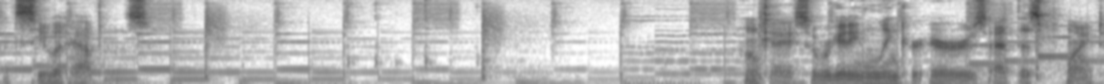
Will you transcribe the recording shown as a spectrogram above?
let's see what happens. Okay, so we're getting linker errors at this point.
